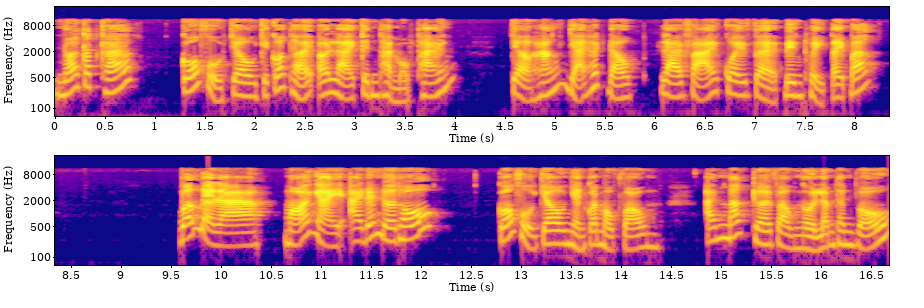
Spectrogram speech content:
Nói cách khác, Cố Phụ Châu chỉ có thể ở lại kinh thành một tháng, chờ hắn giải hết độc lại phải quay về biên thủy Tây Bắc. Vấn đề là mỗi ngày ai đến đưa thuốc? Cố Phụ Châu nhìn qua một vòng, ánh mắt rơi vào người Lâm Thanh Vũ.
